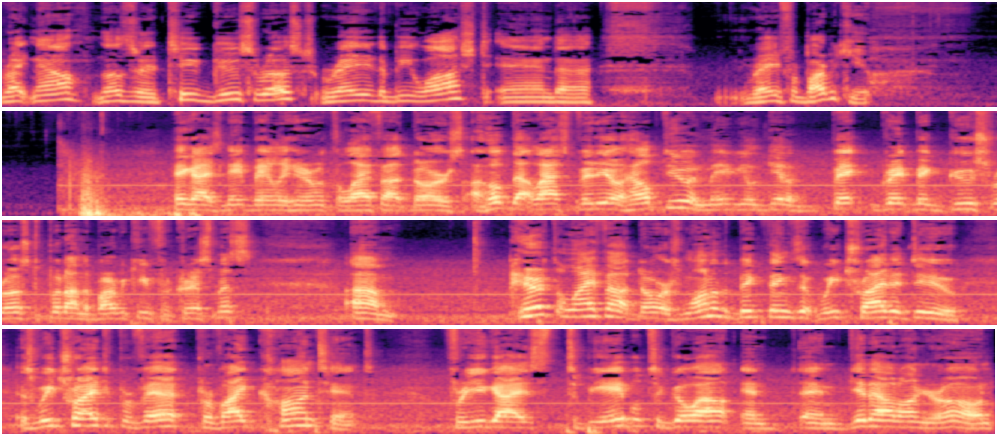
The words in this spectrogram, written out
right now, those are two goose roast ready to be washed. And, uh, ready for barbecue. Hey guys, Nate Bailey here with the Life Outdoorz. I hope that last video helped you and maybe you'll get a big, great big goose roast to put on the barbecue for Christmas. Um, here at the Life Outdoorz, one of the big things that we try to do is we try to provide, provide content for you guys to be able to go out and, and get out on your own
